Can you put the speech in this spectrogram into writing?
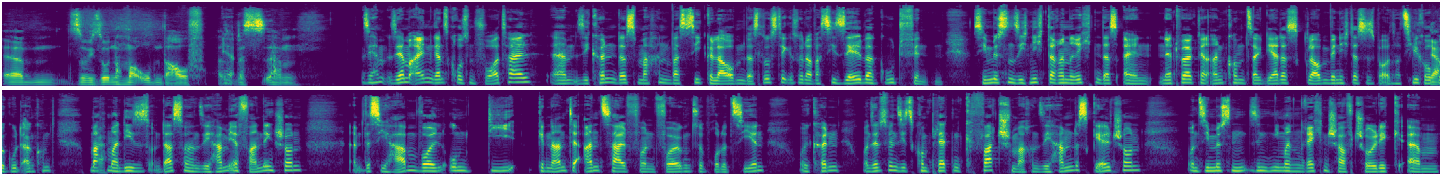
ähm, sowieso nochmal oben drauf. Also ja. das, ähm, Sie haben, Sie haben einen ganz großen Vorteil. Ähm, Sie können das machen, was Sie glauben, das lustig ist oder was Sie selber gut finden. Sie müssen sich nicht daran richten, dass ein Network dann ankommt und sagt, ja, das glauben wir nicht, dass es bei unserer Zielgruppe ja. gut ankommt. Mach ja. mal dieses und das, sondern Sie haben Ihr Funding schon, ähm, das Sie haben wollen, um die genannte Anzahl von Folgen zu produzieren und können, und selbst wenn Sie jetzt kompletten Quatsch machen, Sie haben das Geld schon und Sie müssen, sind niemandem Rechenschaft schuldig ähm,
